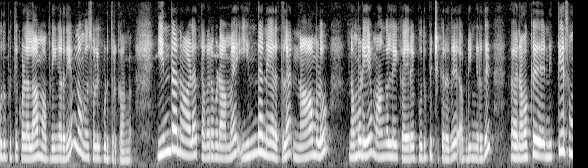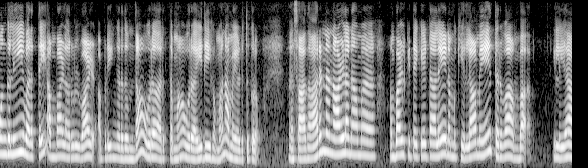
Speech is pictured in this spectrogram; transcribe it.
புதுப்பித்து கொள்ளலாம் அப்படிங்கிறதையும் நம்ம சொல்லி கொடுத்துருக்காங்க. இந்த நாளை தவற விடாமல் இந்த நேரத்தில் நாமளும் நம்முடைய மாங்கல்ய கயிறை புதுப்பிச்சுக்கிறது அப்படிங்கிறது நமக்கு நித்திய சுமங்கலி வரத்தை அம்பாள் அருள்வாள் அப்படிங்கிறதும் தான் ஒரு அர்த்தமாக ஒரு ஐதீகமாக நாம் எடுத்துக்கிறோம். சாதாரண நாளில் நாம் அம்பாள் கிட்டே கேட்டாலே நமக்கு எல்லாமே தருவா அம்பா இல்லையா?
